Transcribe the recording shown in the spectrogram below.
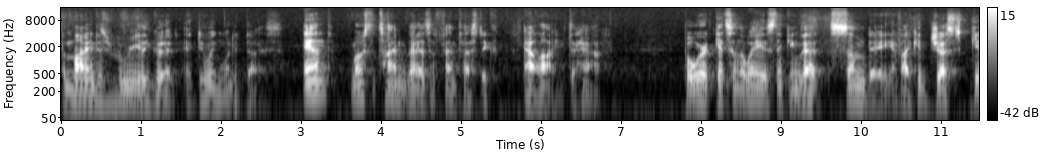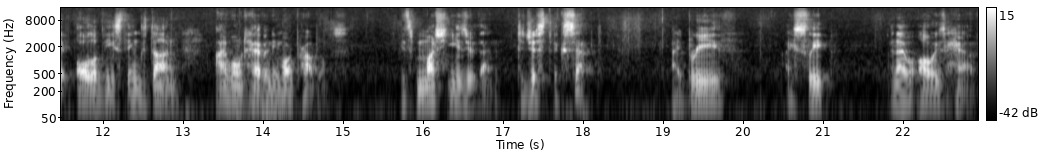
The mind is really good at doing what it does. And most of the time, that is a fantastic ally to have. But where it gets in the way is thinking that someday, if I could just get all of these things done, I won't have any more problems. It's much easier then to just accept. I breathe, I sleep, and I will always have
